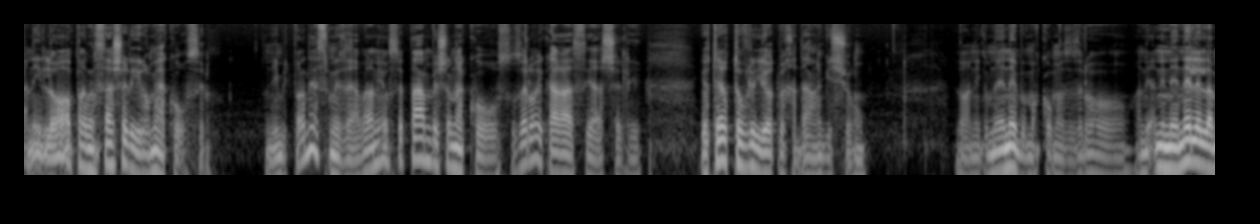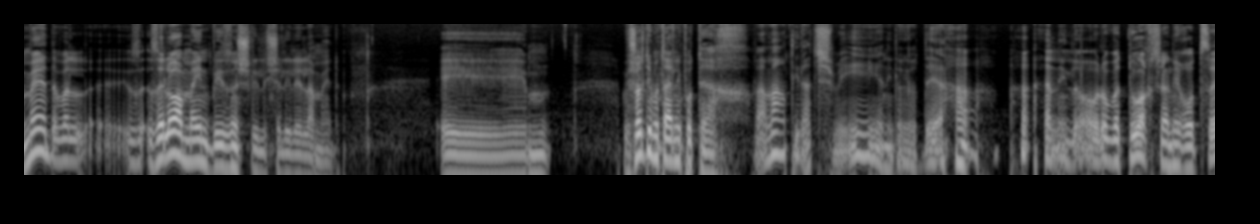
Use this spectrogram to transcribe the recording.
אני לא, הפרנסה שלי היא לא מהקורסים. אני מתפרנס מזה, אבל אני עושה פעם בשנה קורס, זה לא עיקר העשייה שלי. יותר טוב לי להיות בחדר הגישור. לא, אני גם נהנה במקום הזה, זה לא... אני, אני נהנה ללמד, אבל אה, זה, זה לא המיין ביזנס שלי, שלי ללמד. אה, ושאלתי מתי אני פותח, ואמרתי לה, תשמעי, אני לא יודע, אני לא, לא בטוח שאני רוצה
